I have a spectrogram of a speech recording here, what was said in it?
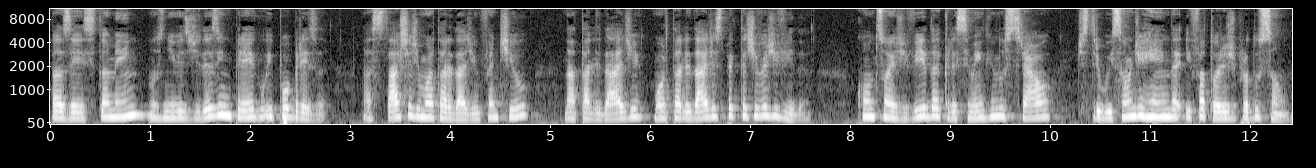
Baseia-se também nos níveis de desemprego e pobreza, nas taxas de mortalidade infantil, natalidade, mortalidade e expectativa de vida, condições de vida, crescimento industrial, distribuição de renda e fatores de produção,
